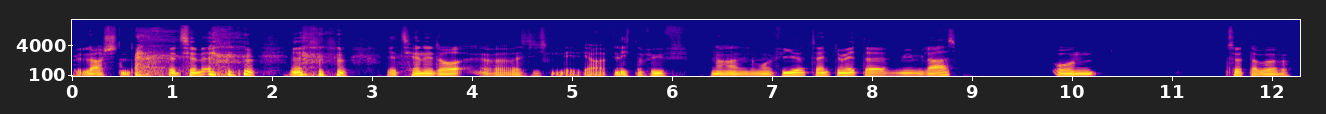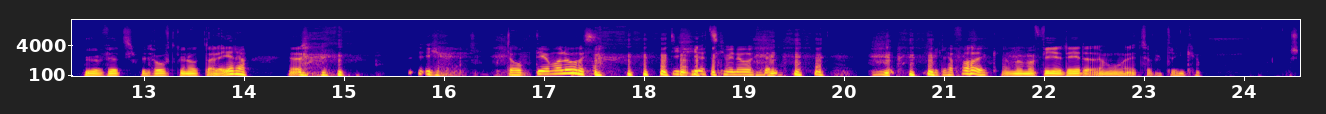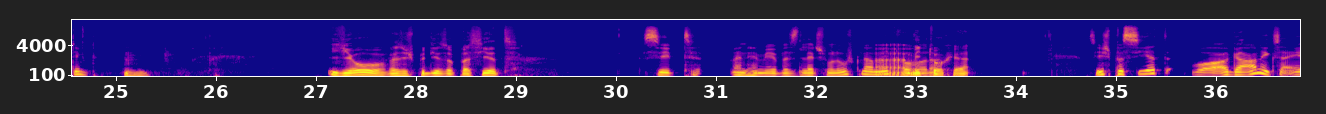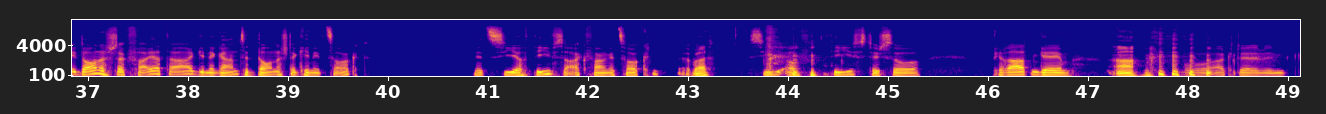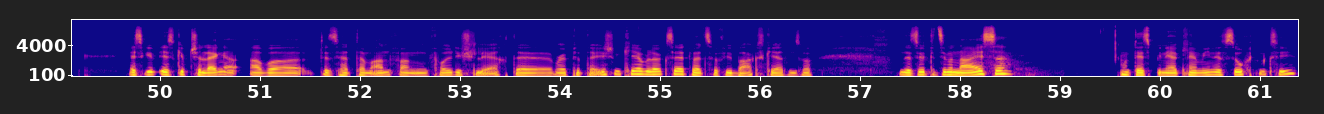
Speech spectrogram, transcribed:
Belastend. Jetzt hier nicht, jetzt hier nicht da, äh, was ist denn das? Ja, vielleicht noch fünf, nein, nochmal vier Zentimeter in meinem Glas. Und es hat aber über 40 bis 50 Minuten. Ich tob dir mal los. Die 40 Minuten. Viel Erfolg. Und wenn man viel redet, dann muss man nicht so viel trinken. Stimmt. Mhm. Jo, was ist bei dir so passiert? Seit, wann haben wir das letzte Mal aufgenommen? Äh, Mittwoch, Mittwoch, ja. Es ist passiert, boah, gar nichts. Ey, Donnerstag, Feiertag, in der ganzen Donnerstag habe ich nicht gezockt. Jetzt Sea of Thieves angefangen zu zocken. Äh, Was? Sea of Thieves, das ist so ein Piratengame, Ah, wo aktuell es gibt, es gibt schon länger, aber das hat am Anfang voll die schlechte Reputation gehabt, gesagt, weil es so viel Bugs gehabt und so. Und das wird jetzt immer nicer. Und das bin ich ein klein minus Suchten gewesen.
